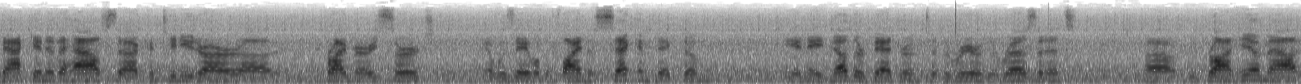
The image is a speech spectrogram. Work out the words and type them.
back into the house, uh, continued our uh, primary search, and was able to find a second victim in another bedroom to the rear of the residence. we brought him out.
